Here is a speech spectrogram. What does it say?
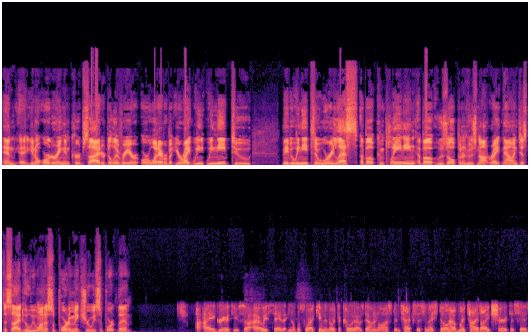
and, uh, you know, ordering and curbside or delivery or, or whatever. But you're right. We, we need to, maybe we need to worry less about complaining about who's open and who's not right now and just decide who we want to support and make sure we support them. I agree with you. So I always say that, you know, before I came to North Dakota, I was down in Austin, Texas, and I still have my tie dyed shirt that says,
